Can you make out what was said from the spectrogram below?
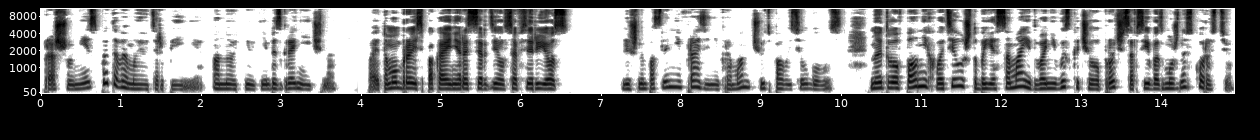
прошу, не испытывай мое терпение, оно отнюдь не безгранично. Поэтому брысь, пока я не рассердился всерьез. Лишь на последней фразе некроман чуть повысил голос. Но этого вполне хватило, чтобы я сама едва не выскочила прочь со всей возможной скоростью.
